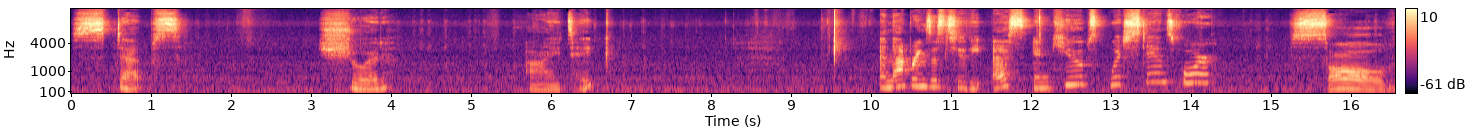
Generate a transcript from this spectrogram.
steps should I take? And that brings us to the S in cubes, which stands for solve.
